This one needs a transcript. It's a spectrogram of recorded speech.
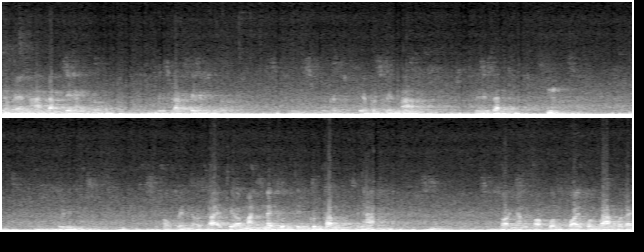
แสวงหาดังที่ไหนตัวคือดังที่ไหนตัวกันเทียบกันเป็นมากเป็นสั้นคือเอาเป็นเอาตายเชื่อมันในคุณศีลคุณธรรมสัญญาเพราะย่างออความคอยความว่างก็ได้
